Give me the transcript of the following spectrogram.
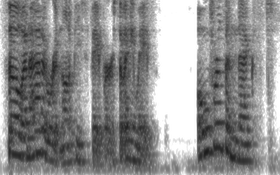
So, and I had it written on a piece of paper. So, anyways, over the next,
